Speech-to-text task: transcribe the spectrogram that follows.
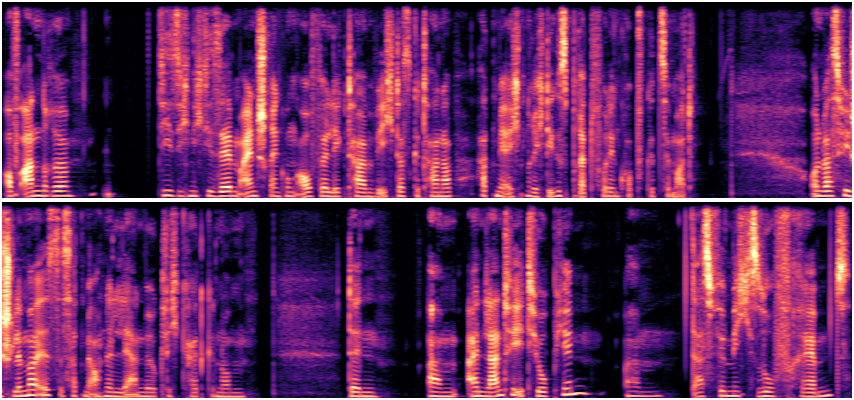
auf andere, die sich nicht dieselben Einschränkungen auferlegt haben, wie ich das getan habe, hat mir echt ein richtiges Brett vor den Kopf gezimmert. Und was viel schlimmer ist, es hat mir auch eine Lernmöglichkeit genommen. Denn ähm, ein Land wie Äthiopien, ähm, das für mich so fremd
